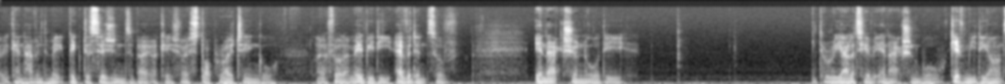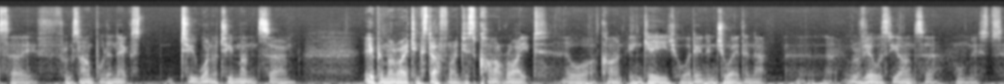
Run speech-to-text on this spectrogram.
again having to make big decisions about okay should I stop writing or like I feel like maybe the evidence of inaction or the the reality of inaction will give me the answer. If, for example, the next two, one or two months, um, open my writing stuff and I just can't write or I can't engage or I don't enjoy it, then that, uh, that reveals the answer almost. So,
